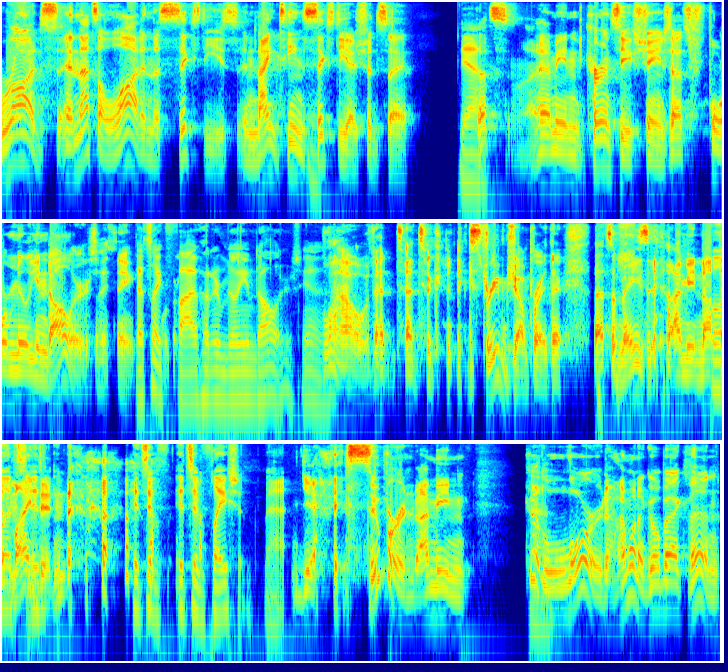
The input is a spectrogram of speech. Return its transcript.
rods, and that's a lot in the '60s, in 1960, I should say. Yeah, That's, I mean, currency exchange. That's four million dollars, I think. that's like five hundred million dollars. Yeah, Wow, that that took an extreme jump right there. That's amazing. I mean, not Well, that mine didn't. it's it's inflation, Matt. yeah, it's super. I mean, good Yeah. lord, I want to go back then.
